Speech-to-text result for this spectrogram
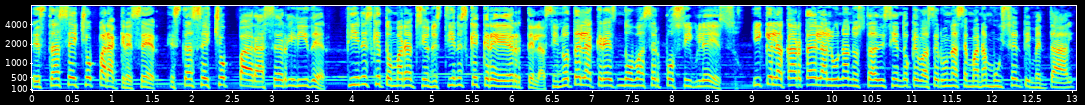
estás hecho para crecer, estás hecho para ser líder. Tienes que tomar acciones, tienes que creértela. Si no te la crees, no va a ser posible eso. Y que la carta de la luna nos está diciendo que va a ser una semana muy sentimental,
